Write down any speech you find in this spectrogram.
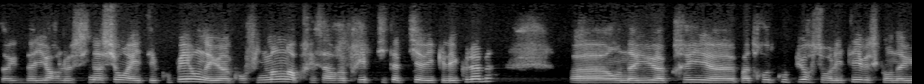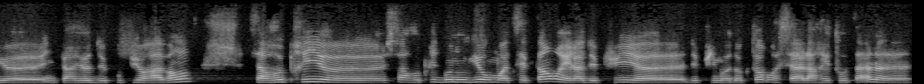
d'ailleurs, le Six Nations a été coupé. On a eu un confinement. Après, ça a repris petit à petit avec les clubs. Euh, on a eu après euh, pas trop de coupures sur l'été parce qu'on a eu euh, une période de coupure avant. Ça a repris, ça a repris de bon augure au mois de septembre et là depuis depuis mois d'octobre c'est à l'arrêt total.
